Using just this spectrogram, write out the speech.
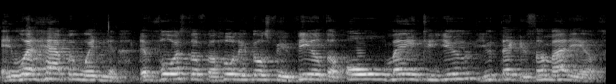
And what happened when the, the voice of the Holy Ghost revealed the old man to you? You think it's somebody else.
